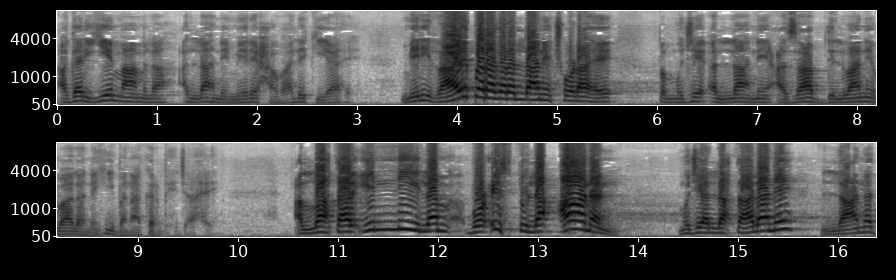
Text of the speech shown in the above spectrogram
اگر یہ معاملہ اللہ نے میرے حوالے کیا ہے، میری رائے پر اگر اللہ نے چھوڑا ہے، تو مجھے اللہ نے عذاب دلوانے والا نہیں بنا کر بھیجا ہے۔ اللہ تعالی انی لم بعثت لعانا، مجھے اللہ تعالی نے لعنت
